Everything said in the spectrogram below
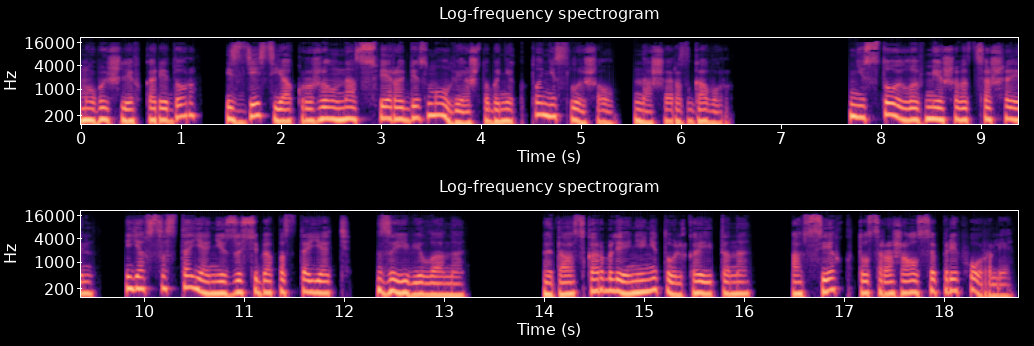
Мы вышли в коридор, и здесь я окружил нас сферой безмолвия, чтобы никто не слышал наш разговор. «Не стоило вмешиваться, Шейн. Я в состоянии за себя постоять», — заявила она. Это оскорбление не только Итана, а всех, кто сражался при Форле.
